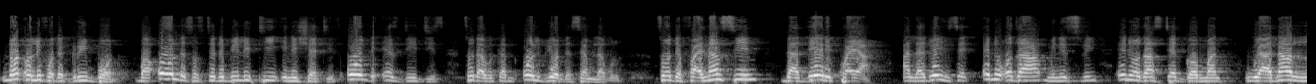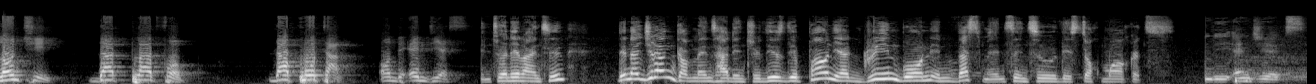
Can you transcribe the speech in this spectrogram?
not only for the green bond, but all the sustainability initiatives, all the SDGs, so that we can all be on the same level. So the financing that they require, and like he said, any other ministry, any other state government, we are now launching that platform, that portal on the NGX. In 2019, the Nigerian government had introduced the Pioneer Green Bond investments into the stock markets. The NGX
